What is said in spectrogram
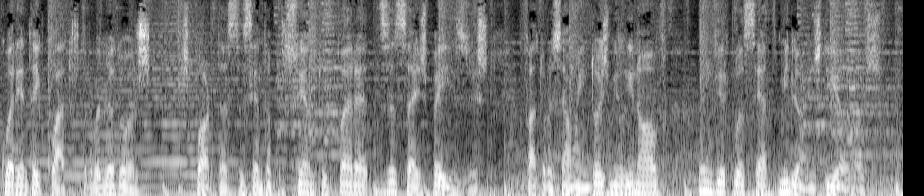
44 trabalhadores. Exporta 60% para 16 países. Faturação em 2009, 1,7 milhões de euros.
